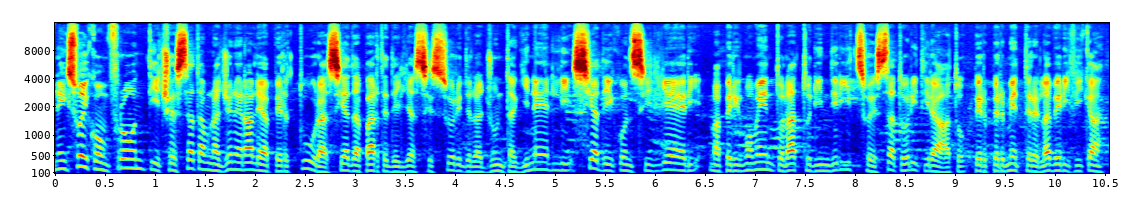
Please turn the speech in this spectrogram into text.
Nei suoi confronti c'è stata una generale apertura sia da parte degli assessori della Giunta Ghinelli sia dei consiglieri, ma per il momento l'atto di indirizzo è stato ritirato per permettere la verifica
